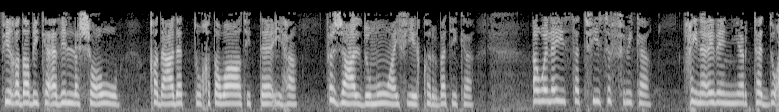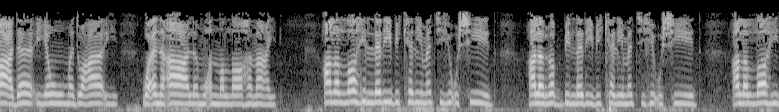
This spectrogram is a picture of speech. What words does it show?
في غضبك أذل الشعوب. قد عددت خطواتي التائهة فاجعل دموعي في قربتك. أوليست في سفرك؟ حينئذ يرتد أعدائي يوم دعائي وأنا أعلم أن الله معي. على الله الذي بكلمته أشيد على الرب الذي بكلمته أشيد. على الله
